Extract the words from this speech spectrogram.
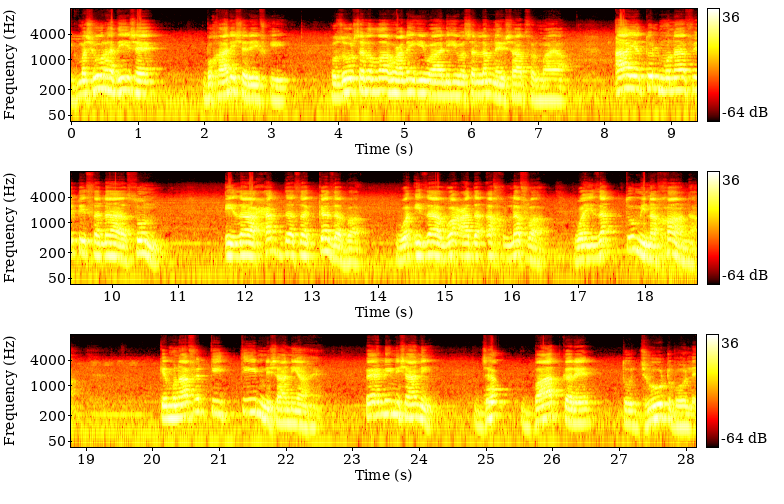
एक मशहूर हदीस है बुखारी शरीफ की। हुजूर सल्लल्लाहु अलैहि वसल्लम ने इरशाद फरमाया, आयतुल मुनाफिक सलासुन इज़ा हद्दस कज़बा। व इज़ा वअद अखलफा व इज़ा तुमिन खाना के मुनाफिक की तीन निशानियाँ हैं पहली निशानी जब बात करे तो झूठ बोले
